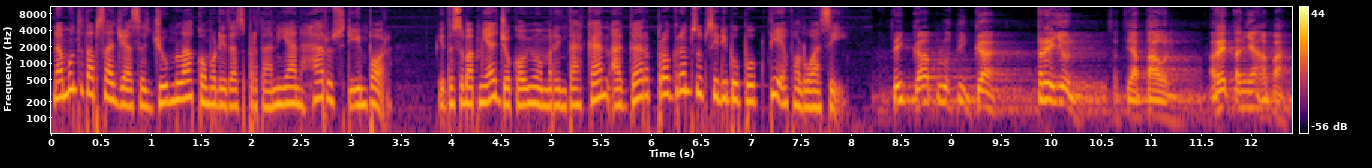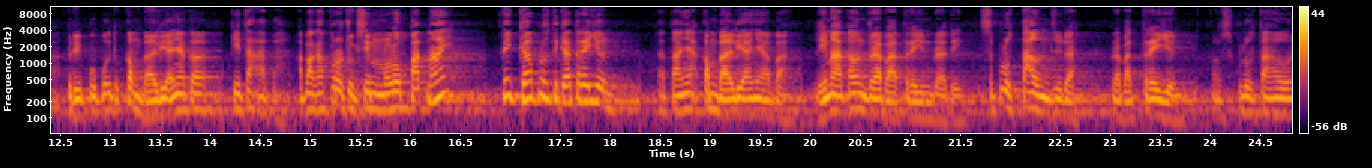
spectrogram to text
Namun tetap saja sejumlah komoditas pertanian harus diimpor. Itu sebabnya Jokowi memerintahkan agar program subsidi pupuk dievaluasi. 33 triliun setiap tahun Retenya apa? Beri pupuk itu kembaliannya ke kita apa? Apakah produksi melompat naik? 33 triliun. Saya tanya kembaliannya apa? 5 tahun berapa triliun berarti? 10 tahun sudah berapa triliun? Kalau 10 tahun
